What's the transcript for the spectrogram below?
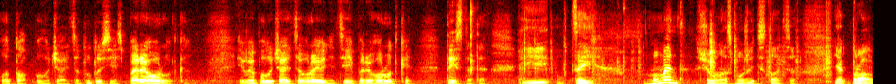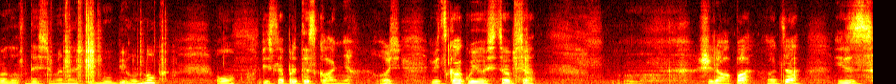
отак, виходить. Тут ось є перегородка. І ви, виходить, в районі цієї перегородки тиснете. І в цей момент, що у нас може статися, як правило, десь у мене тут був бігунок. О, після притискання. Ось відскакує ось ця вся шляпа оця із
